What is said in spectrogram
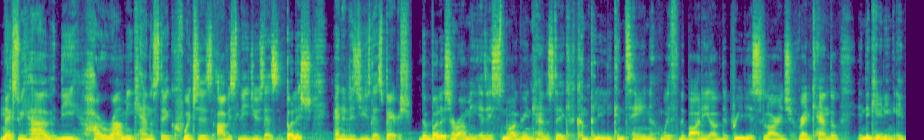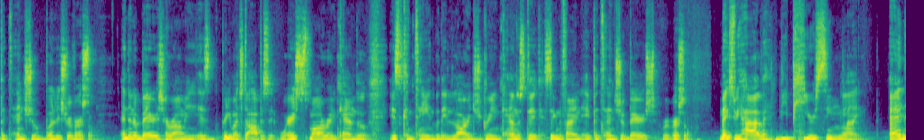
Next, we have the Harami candlestick, which is obviously used as bullish and it is used as bearish. The bullish Harami is a small green candlestick completely contained with the body of the previous large red candle, indicating a potential bullish reversal. And then a bearish Harami is pretty much the opposite, where a small red candle is contained with a large green candlestick, signifying a potential bearish reversal. Next, we have the piercing line and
